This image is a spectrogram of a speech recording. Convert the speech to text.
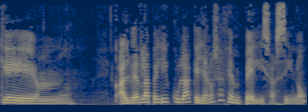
que mm, al ver la película, que ya no se hacen pelis así, ¿no?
